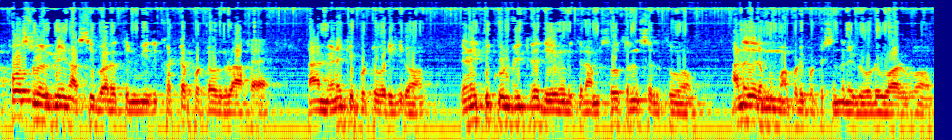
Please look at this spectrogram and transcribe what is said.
அப்போஸ்தலர்களின் அஸ்திபாரத்தின் மீது கட்டப்பட்டவர்களாக நாம் இணைக்கப்பட்டு வருகிறோம். இணைத்துக் கொண்டிருக்கிற தேவனுக்கு நாம் சோத்திரம் செலுத்துவோம். அனுதினமும் அப்படிப்பட்ட சிந்தனைகளோடு வாழ்வோம்.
